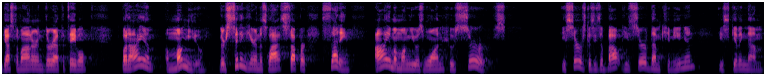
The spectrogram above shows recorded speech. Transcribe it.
guests of honor, and they're at the table. But I am among you. They're sitting here in this Last Supper setting. I am among you as one who serves. He serves because he's about, he's served them communion, he's giving them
